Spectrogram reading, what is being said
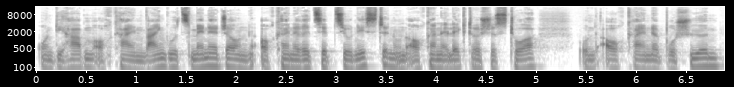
Und die haben auch keinen Weingutsmanager und auch keine Rezeptionistin und auch kein elektrisches Tor und auch keine Broschüren.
